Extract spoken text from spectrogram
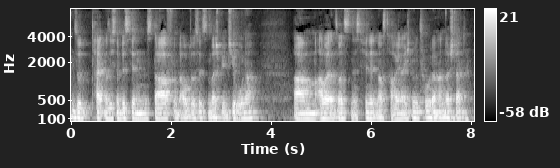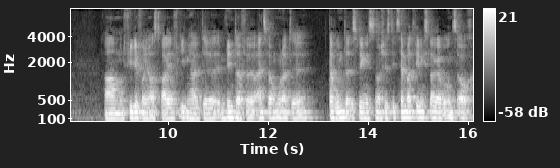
Und so teilt man sich so ein bisschen Staff und Autos jetzt zum Beispiel in Girona. Ähm, aber ansonsten ist, findet in Australien eigentlich nur Tour aneinander statt. Ähm, und viele von den Australien fliegen halt äh, im Winter für ein, zwei Monate darunter. Deswegen ist zum Beispiel das Dezember-Trainingslager bei uns auch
